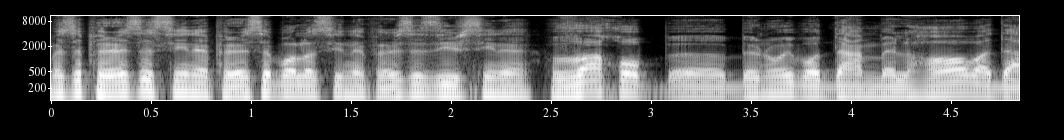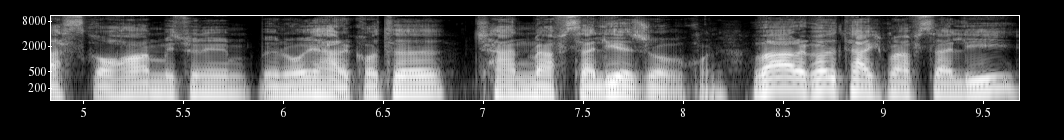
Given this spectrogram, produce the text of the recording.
مثل پرس سینه پرس بالا سینه پرس زیر سینه. و خب به نوعی با دمبل ها و دستگاه ها هم می‌تونیم به نوعی حرکات چند مفصلی اجرا بکنیم. و حرکات تک مفصلی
